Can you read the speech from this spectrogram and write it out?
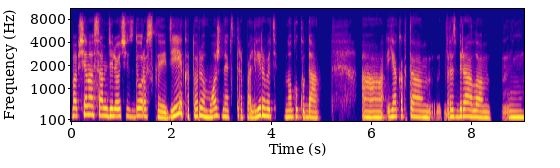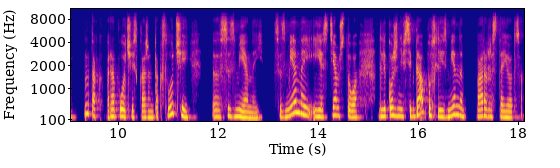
Вообще, на самом деле, очень здоровская идея, которую можно экстраполировать много куда. А, я как-то разбирала, ну так, рабочий, скажем так, случай э, с изменой. С изменой и с тем, что далеко же не всегда после измены пара расстается.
